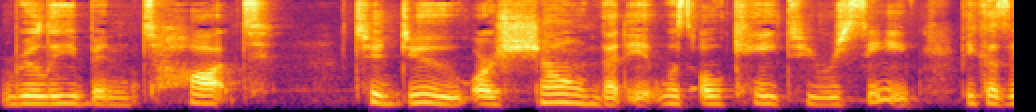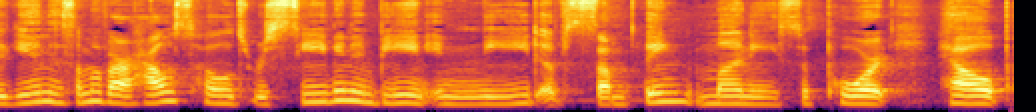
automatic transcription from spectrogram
really been taught to do or shown that it was okay to receive. Because again, in some of our households, receiving and being in need of something, money, support, help,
